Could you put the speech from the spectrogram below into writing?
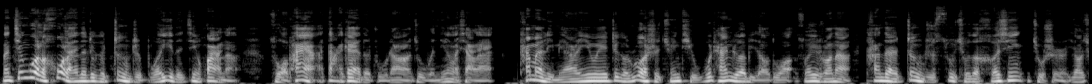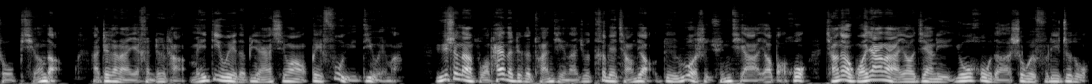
那经过了后来的这个政治博弈的进化呢，左派啊大概的主张啊就稳定了下来。他们里面因为这个弱势群体无产者比较多，所以说呢，他的政治诉求的核心就是要求平等啊，这个呢也很正常，没地位的必然希望被赋予地位嘛。于是呢，左派的这个团体呢，就特别强调对弱势群体啊要保护，强调国家呢要建立优厚的社会福利制度，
